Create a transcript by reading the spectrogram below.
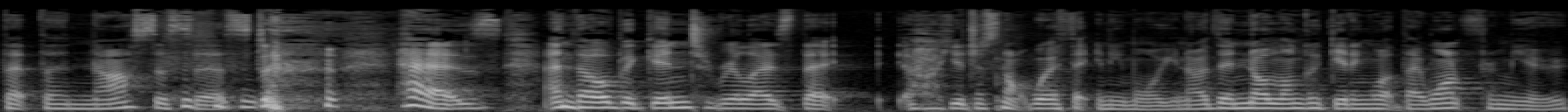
that the narcissist has and they'll begin to realize that oh, you're just not worth it anymore you know they're no longer getting what they want from you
